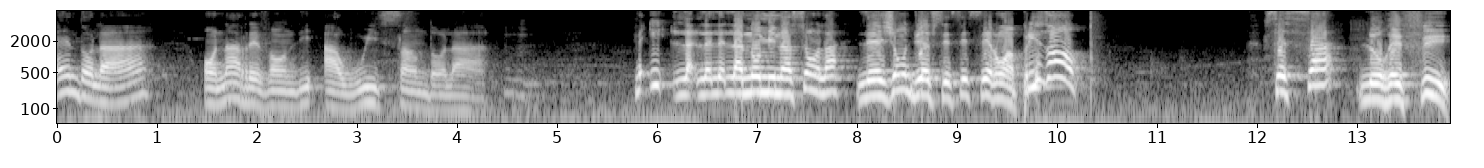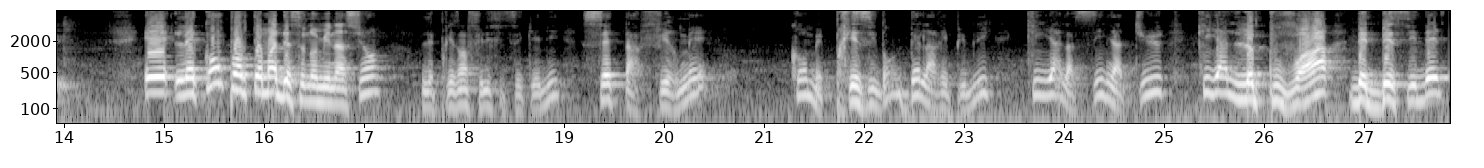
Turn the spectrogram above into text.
1 dollar, on a revendu à 800 dollars. Mais la, la, nomination, là, les gens du FCC seront en prison. C'est ça le refus. Et les comportements de ces nominations, le président Félix Tshisekedi s'est affirmé comme président de la République qui a la signature, qui a le pouvoir de décider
